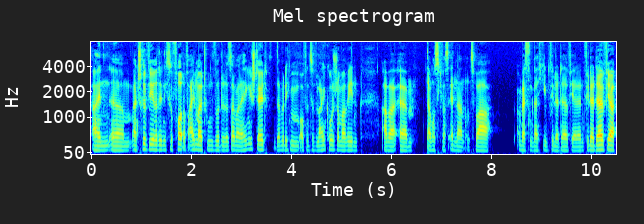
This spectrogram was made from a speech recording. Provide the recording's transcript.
ein, ähm, ein Schritt wäre, den ich sofort auf einmal tun würde, das sei mal dahingestellt. Da würde ich mit dem Offensive Line Coach nochmal reden. Aber ähm, da muss ich was ändern. Und zwar am besten gleich gegen Philadelphia. Denn Philadelphia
